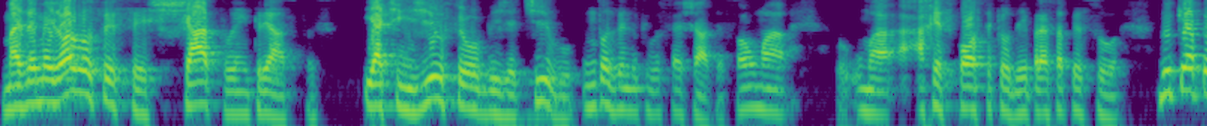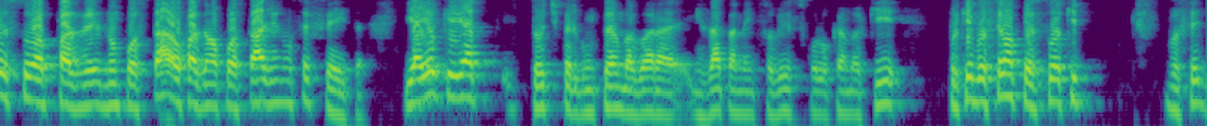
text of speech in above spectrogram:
mas é melhor você ser chato, entre aspas, e atingir o seu objetivo. Não estou dizendo que você é chato, é só uma, uma a resposta que eu dei para essa pessoa. Do que a pessoa fazer, não postar ou fazer uma postagem e não ser feita. E aí eu queria, estou te perguntando agora exatamente sobre isso, colocando aqui, porque você é uma pessoa que você,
